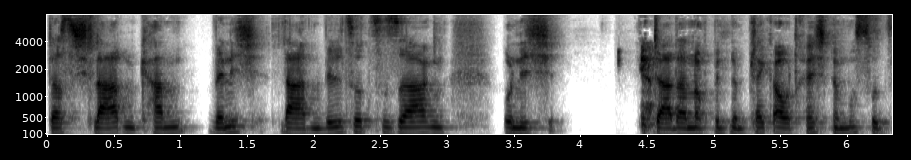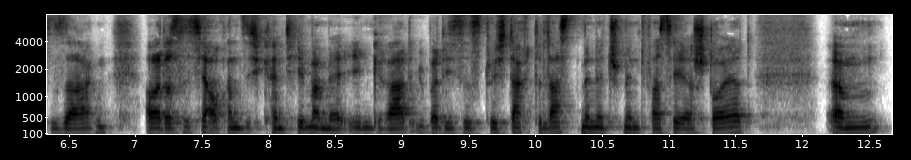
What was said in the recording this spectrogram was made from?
dass ich laden kann, wenn ich laden will sozusagen und ich ja. da dann noch mit einem Blackout rechnen muss sozusagen. Aber das ist ja auch an sich kein Thema mehr, eben gerade über dieses durchdachte Lastmanagement, was er ja steuert. Ähm,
